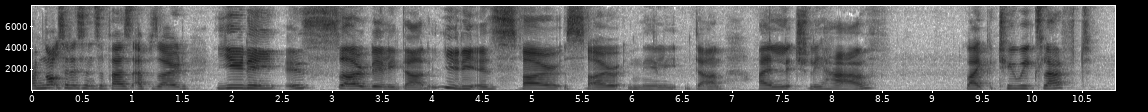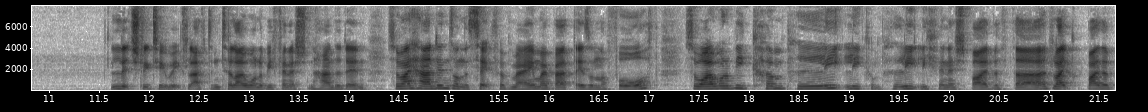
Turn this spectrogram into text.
I've not said it since the first episode uni is so nearly done. Uni is so, so nearly done. I literally have like two weeks left. Literally two weeks left until I want to be finished and handed in. So my hand in's on the 6th of May, my birthday's on the 4th. So I want to be completely, completely finished by the 3rd. Like by the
